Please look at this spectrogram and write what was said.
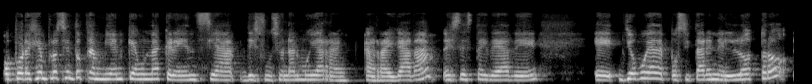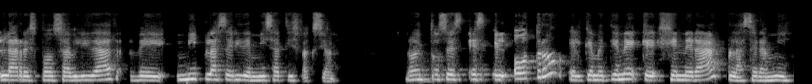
o por ejemplo, siento también que una creencia disfuncional muy arraigada es esta idea de eh, yo voy a depositar en el otro la responsabilidad de mi placer y de mi satisfacción. ¿No? Entonces es el otro el que me tiene que generar placer a mí,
